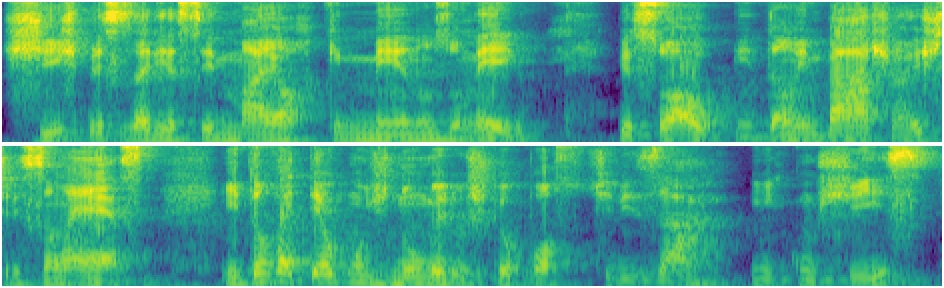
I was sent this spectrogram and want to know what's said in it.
x precisaria ser maior que menos 1 meio. Pessoal, então embaixo a restrição é essa. Então, vai ter alguns números que eu posso utilizar com x,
